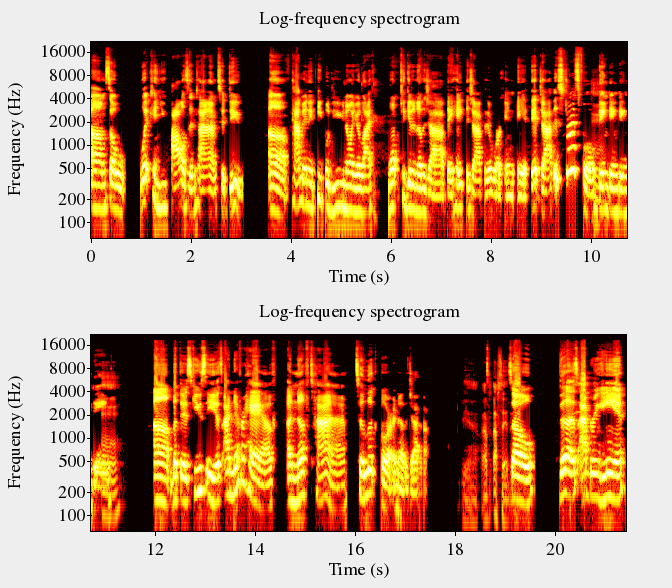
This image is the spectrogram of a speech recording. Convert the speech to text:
Um, so what can you pause in time to do? Um, how many people do you know in your life want to get another job? They hate the job that they're working at. That job is stressful. Mm-hmm. Ding, ding, ding, ding. Mm-hmm. Um, but the excuse is, I never have enough time to look for another job. Yeah, I've, I've said that. So, thus, I bring in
